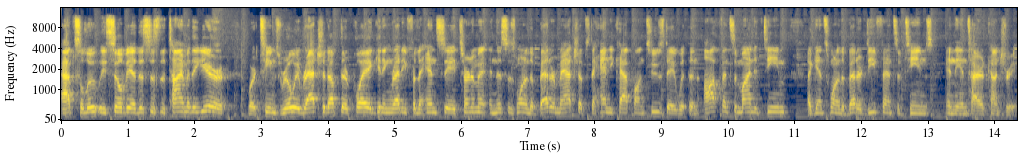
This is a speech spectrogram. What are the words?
Absolutely, Silvia. This is the time of the year where teams really ratchet up their play, getting ready for the NCAA tournament. And this is one of the better matchups to handicap on Tuesday with an offensive minded team against one of the better defensive teams in the entire country.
